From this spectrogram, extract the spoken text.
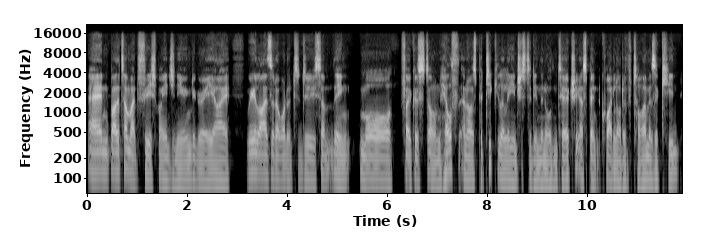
And by the time I'd finished my engineering degree, I realized that I wanted to do something more focused on health. And I was particularly interested in the Northern Territory. I spent quite a lot of time as a kid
